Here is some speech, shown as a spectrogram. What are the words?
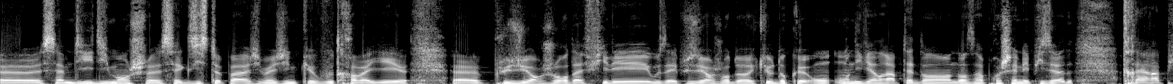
euh, samedi, dimanche, ça n'existe pas. J'imagine que vous travaillez euh, plusieurs jours d'affilée, vous avez plusieurs jours de récup. Donc, on, on y viendra peut-être dans, dans, un prochain épisode. Très rapidement,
